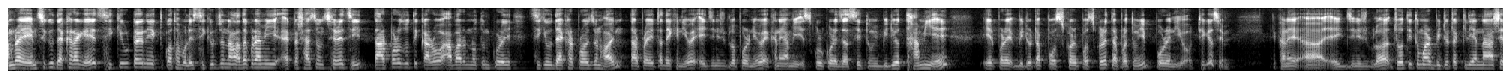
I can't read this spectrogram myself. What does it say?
আমরা এমসিকিউ দেখার আগে সিকিউটা নিয়ে একটু কথা বলি। সিকিউর জন্য আলাদা করে আমি একটা সাজেশন ছেড়েছি। তারপরও যদি কারও আবার নতুন করে সিকিউ দেখার প্রয়োজন হয়, তারপর এটা দেখে নিও, এই জিনিসগুলো পড়ে নিও। এখানে আমি স্কুল করে যাচ্ছি, তুমি ভিডিও থামিয়ে এরপরে ভিডিওটা পোস্ট করে পোস্ট করে তারপরে তুমি পড়ে নিও, ঠিক আছে? এখানে এই জিনিসগুলো। যদি তোমার ভিডিওটা ক্লিয়ার না আসে,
